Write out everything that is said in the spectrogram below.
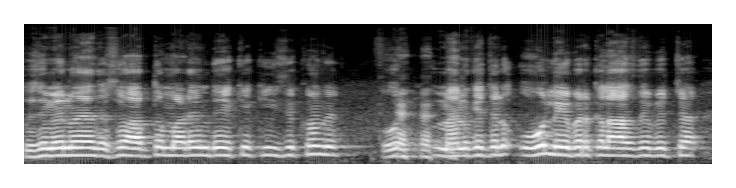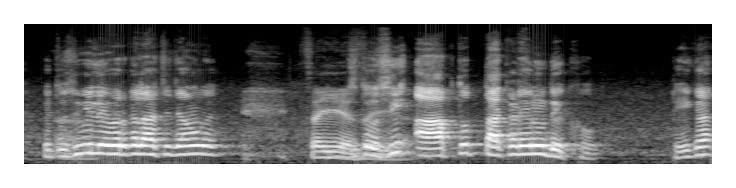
ਤੁਸੀਂ ਮੈਨੂੰ ਐਂ ਦੱਸੋ ਆਪ ਤੋਂ ਮਾੜੇ ਨੂੰ ਦੇਖ ਕੇ ਕੀ ਸਿੱਖੋਗੇ? ਉਹ ਮੰਨ ਕੇ ਚਲੋ ਉਹ ਲੇਬਰ ਕਲਾਸ ਦੇ ਵਿੱਚ ਆ ਕਿ ਤੁਸੀਂ ਵੀ ਲੇਬਰ ਕਲਾਸ 'ਚ ਜਾਓਗੇ। ਸਹੀ ਹੈ ਤੁਸੀਂ ਆਪ ਤੋਂ ਤਕੜੇ ਨੂੰ ਦੇਖੋ ਠੀਕ ਆ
